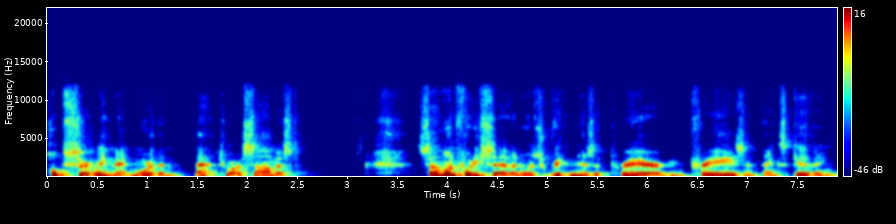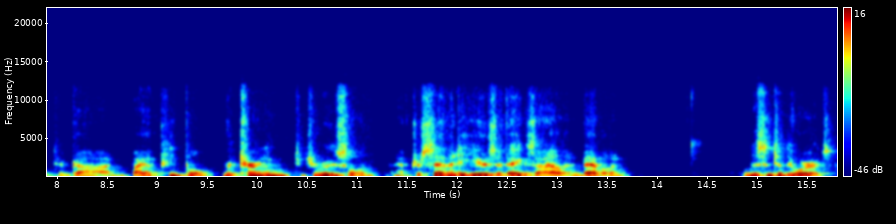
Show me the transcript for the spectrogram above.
Hope certainly meant more than that to our psalmist Psalm 147 was written as a prayer in praise and thanksgiving to God by a people returning to Jerusalem after 70 years of exile in Babylon. Listen to the words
